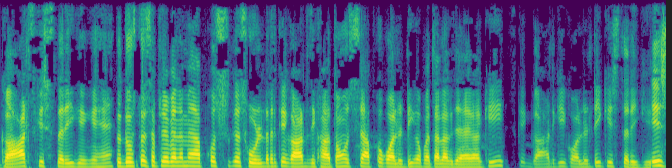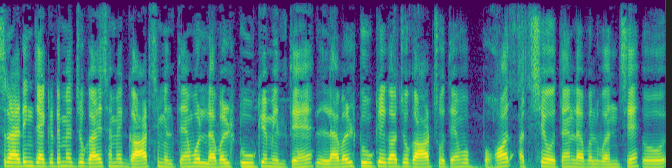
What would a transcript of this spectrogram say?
गार्ड्स किस तरीके के हैं। तो दोस्तों, सबसे पहले मैं आपको इसके शोल्डर के गार्ड दिखाता हूँ। उससे आपको क्वालिटी का पता लग जाएगा की इसके गार्ड की क्वालिटी किस तरीके इस राइडिंग जैकेट में जो गाइस हमें गार्ड्स मिलते हैं, वो लेवल टू के मिलते हैं। लेवल टू के जो गार्ड्स होते हैं, वो बहुत अच्छे होते हैं लेवल वन से। तो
